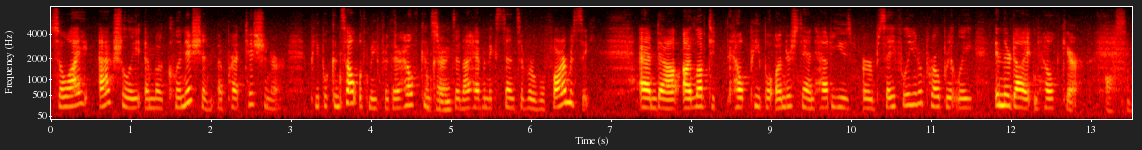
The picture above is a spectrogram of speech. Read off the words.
So I actually am a clinician, a practitioner. People consult with me for their health concerns, Okay. and I have an extensive herbal pharmacy. And uh, I love to help people understand how to use herbs safely and appropriately in their diet and health care. Awesome.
